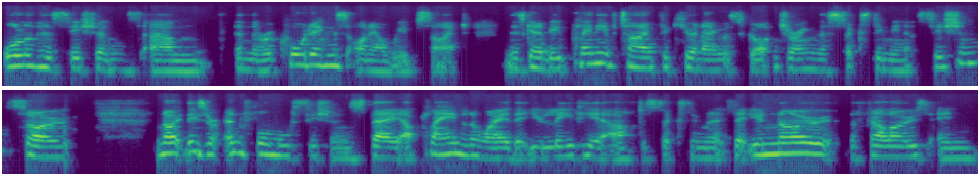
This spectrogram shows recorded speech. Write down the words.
all of his sessions um, in the recordings on our website. And there's going to be plenty of time for Q&A with Scott during the 60-minute session. So note these are informal sessions. They are planned in a way that you leave here after 60 minutes, that you know the fellows and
